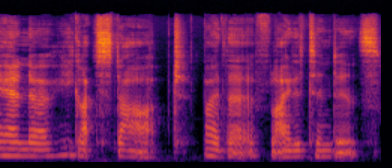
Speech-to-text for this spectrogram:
and uh, he got stopped by the flight attendants.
